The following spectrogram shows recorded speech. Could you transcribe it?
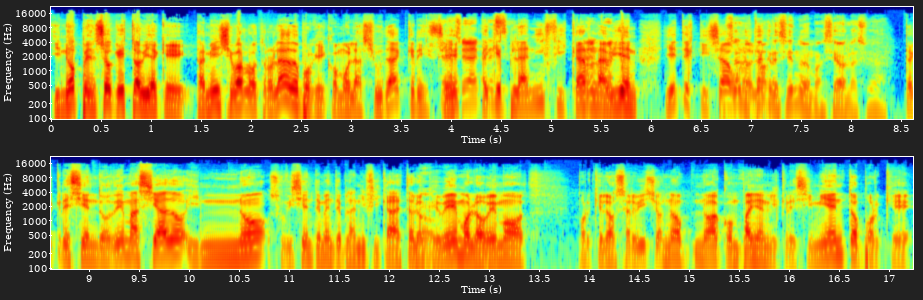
y no pensó que esto había que también llevarlo a otro lado porque como la ciudad crece, Que la ciudad hay crece. que planificarla bien y este es quizá O sea, uno no de está los- creciendo demasiado la ciudad. está creciendo demasiado y no suficientemente planificada. Esto es No. lo que vemos, lo vemos porque los servicios no, no acompañan el crecimiento, porque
